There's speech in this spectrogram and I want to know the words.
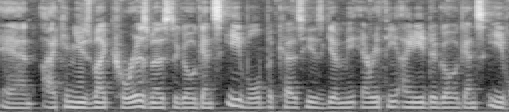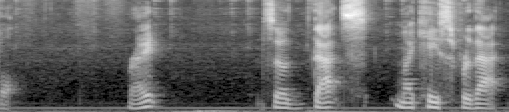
and I can use my charismas to go against evil because he has given me everything I need to go against evil. Right? So that's my case for that.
